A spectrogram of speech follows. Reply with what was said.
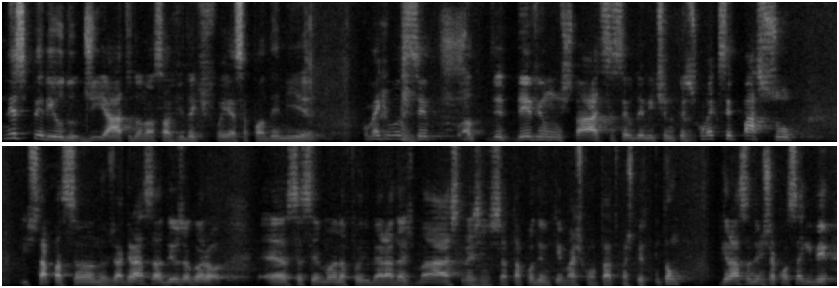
Nesse período de hiato da nossa vida que foi essa pandemia, como é que você te- teve um start, você saiu demitindo pessoas, como é que você passou, está passando, já graças a Deus agora essa semana foi liberada as máscaras, a gente já está podendo ter mais contato com as pessoas. Então, graças a Deus a gente já consegue ver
